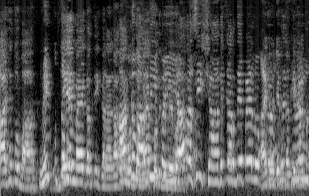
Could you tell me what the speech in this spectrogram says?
ਅੱਜ ਤੋਂ ਬਾਅਦ ਨਹੀਂ ਉੱਤੋਂ ਜੇ ਮੈਂ ਗਲਤੀ ਕਰਾਂਗਾ ਤਾਂ ਅੱਗ ਉਸ ਦਾ ਮੈਂ ਵੱਧਦੀ ਖੁਦ ਪਈ ਜ਼ਿੰਮੇਵਾਰ ਆ ਹਾਂ। ਅਸੀਂ ਸ਼ਾਂਤ ਕਰਦੇ ਪਏ ਲੋਕ। ਅੱਜ ਤੋਂ ਜੇ ਗਲਤੀ ਕਰਾਂ ਨੂੰ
